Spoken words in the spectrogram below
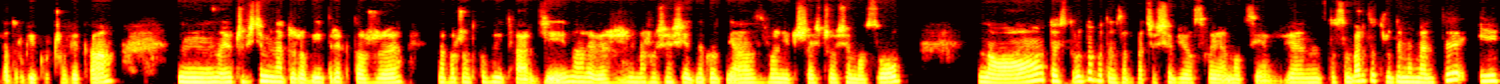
dla drugiego człowieka. Mm, no i oczywiście menadżerowie i dyrektorzy na początku byli twardzi, no ale wiesz, jeżeli masz usiąść jednego dnia, zwolnić 6 czy 8 osób, no to jest trudno potem zadbać o siebie, o swoje emocje, więc to są bardzo trudne momenty i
